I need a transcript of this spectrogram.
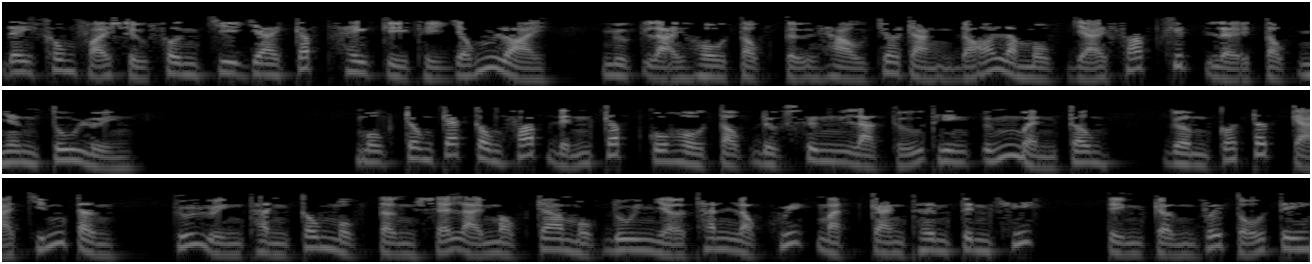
Đây không phải sự phân chia giai cấp hay kỳ thị giống loài, ngược lại hồ tộc tự hào cho rằng đó là một giải pháp khích lệ tộc nhân tu luyện. Một trong các công pháp đỉnh cấp của hồ tộc được xưng là cửu thiên ứng mệnh công, gồm có tất cả 9 tầng, cứ luyện thành công một tầng sẽ lại mọc ra một đuôi nhờ thanh lọc huyết mạch càng thêm tinh khiết, tiện cận với tổ tiên.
